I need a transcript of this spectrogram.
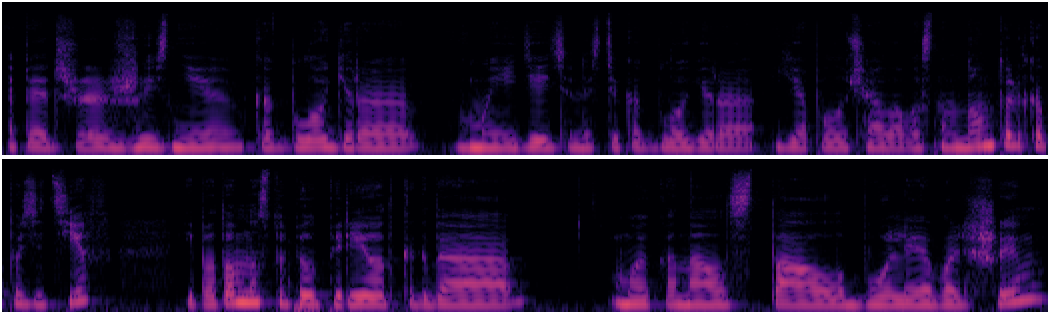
опять же, жизни как блогера, в моей деятельности как блогера я получала в основном только позитив, и потом наступил период, когда мой канал стал более большим,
